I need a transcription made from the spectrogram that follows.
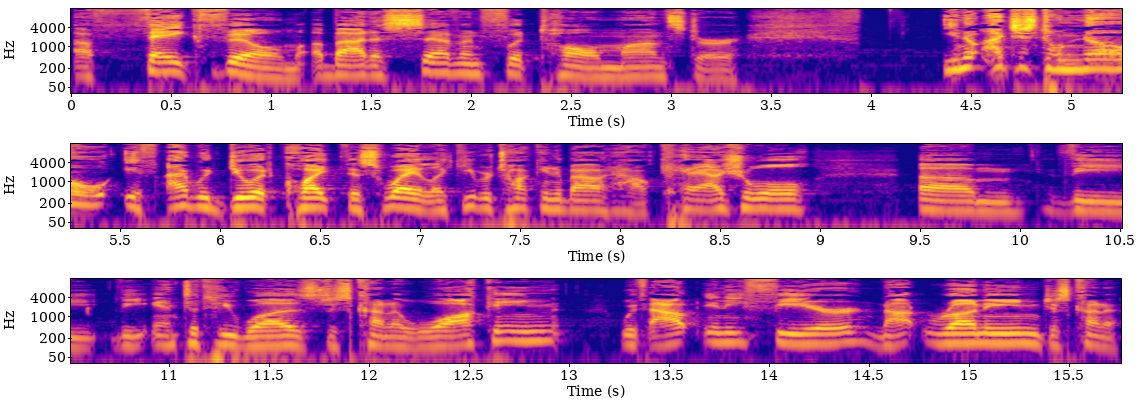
a fake film about a seven foot tall monster you know, I just don't know if I would do it quite this way. Like you were talking about how casual um, the the entity was, just kind of walking without any fear, not running, just kind of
